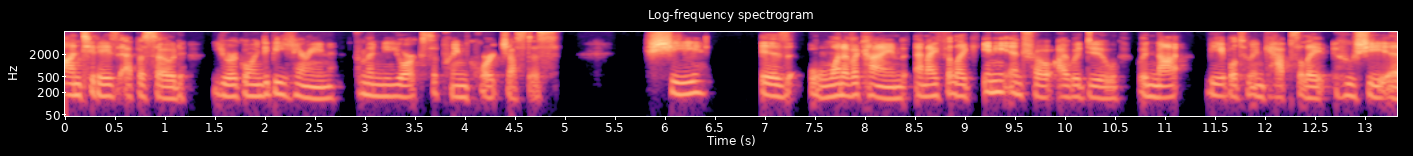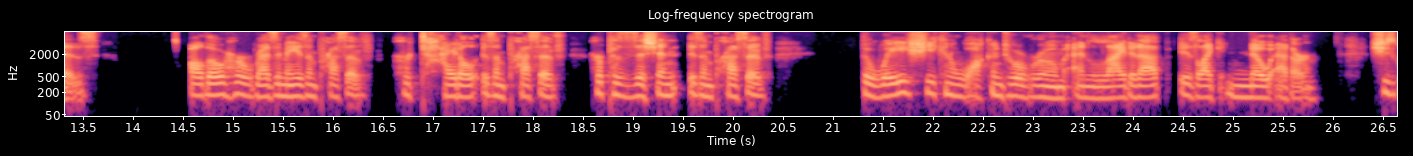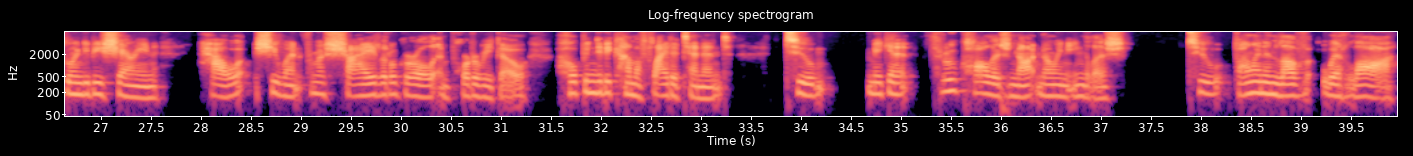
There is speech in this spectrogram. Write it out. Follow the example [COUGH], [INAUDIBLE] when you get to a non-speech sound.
On today's episode, you're going to be hearing from a New York Supreme Court justice. She is one of a kind. And I feel like any intro I would do would not be able to encapsulate who she is. Although her resume is impressive, her title is impressive, her position is impressive. The way she can walk into a room and light it up is like no other. She's going to be sharing how she went from a shy little girl in Puerto Rico, hoping to become a flight attendant, to making it through college, not knowing English, to falling in love with law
